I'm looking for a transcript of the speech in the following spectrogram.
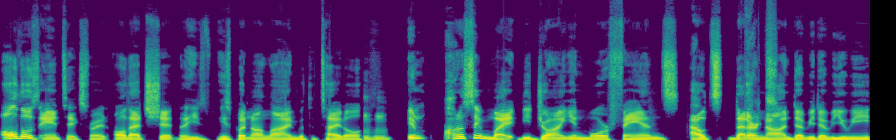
all those antics, right? All that shit that he's he's putting online with the title, Mhm. it honestly might be drawing in more fans out that are non WWE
